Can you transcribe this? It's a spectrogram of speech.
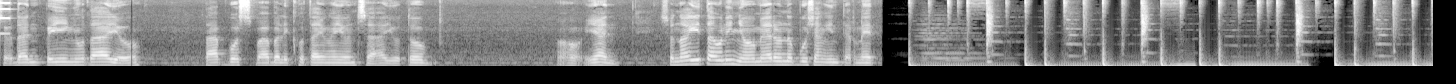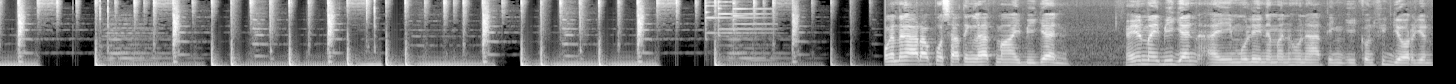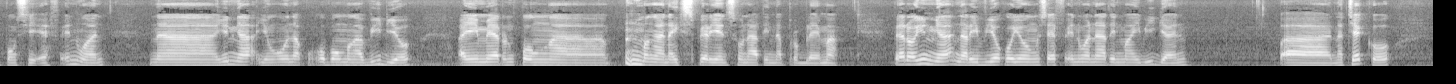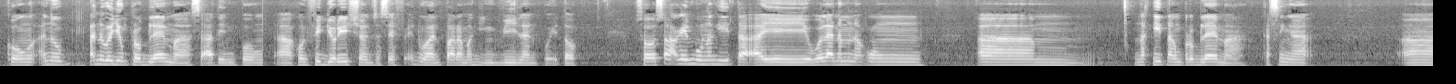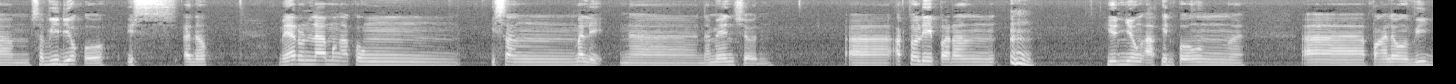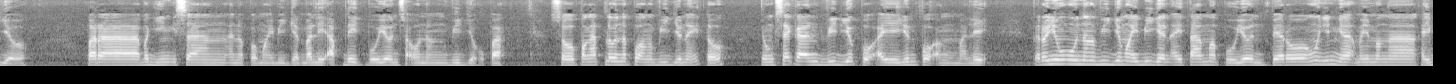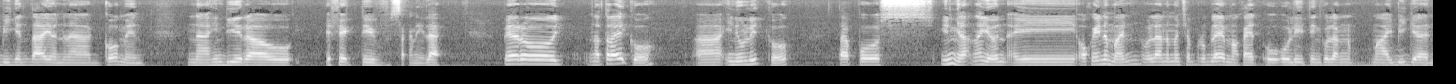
So, done paying ho tayo. Tapos, babalik ho tayo ngayon sa YouTube. Oh, yan. So, nakita ho ninyo, meron na po siyang internet. Magandang araw po sa ating lahat mga kaibigan. Ngayon mga kaibigan ay muli naman ho nating i-configure yun pong CFN1 na yun nga, yung una po pong mga video ay meron pong uh, mga na-experience natin na problema. Pero yun nga, na-review ko yung CFN1 natin mga kaibigan, uh, na-check ko kung ano ano ba yung problema sa atin pong uh, configuration sa CFN1 para maging VLAN po ito. So sa akin pong nakita ay wala naman akong um, nakitang problema kasi nga um, sa video ko is ano meron lamang akong isang mali na na mention. Uh, actually parang yun yung akin pong uh, pangalawang video para maging isang ano po mga ibigan bali update po yon sa unang video ko pa. So pangatlo na po ang video na ito. Yung second video po ay yun po ang mali. Pero yung unang video mga kaibigan ay tama po yun. Pero yun nga, may mga kaibigan tayo na nag-comment na hindi raw effective sa kanila. Pero na-try ko, uh, inulit ko, tapos yun nga, ngayon ay okay naman, wala naman siyang problema kahit uulitin ko lang mga kaibigan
